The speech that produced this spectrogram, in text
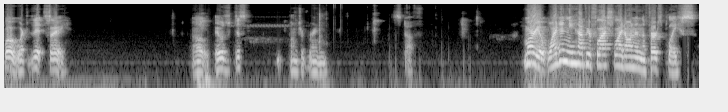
Whoa, what did it say? Oh, it was just a bunch of random stuff. Mario, why didn't you have your flashlight on in the first place?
